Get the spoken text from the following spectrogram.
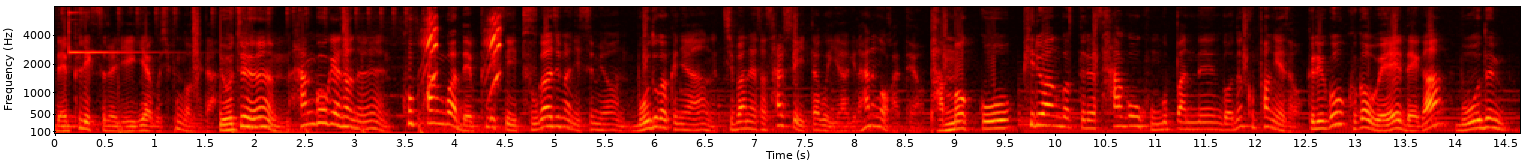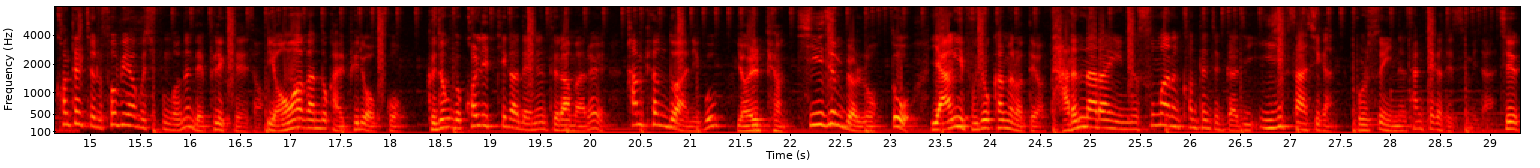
넷플릭스를 얘기하고 싶은 겁니다. 요즘 한국에서는 쿠팡과 넷플릭스 이 두 가지만 있으면 모두가 그냥 집안에서 살 수 있다고 이야기를 하는 것 같아요. 밥 먹고 필요한 것들을 사고 공급받는 거는 쿠팡에서 그리고 그거 외에 내가 모든 컨텐츠를 소비하고 싶은 거는 넷플릭스에서. 영화관도 갈 필요 없고 그 정도 퀄리티가 되는 드라마를 한 편도 아니고 10편 시즌별로 또 양이 부족하면 어때요? 다른 나라에 있는 수많은 컨텐츠 까지 24시간 볼 수 있는 상태가 됐습니다. 즉,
